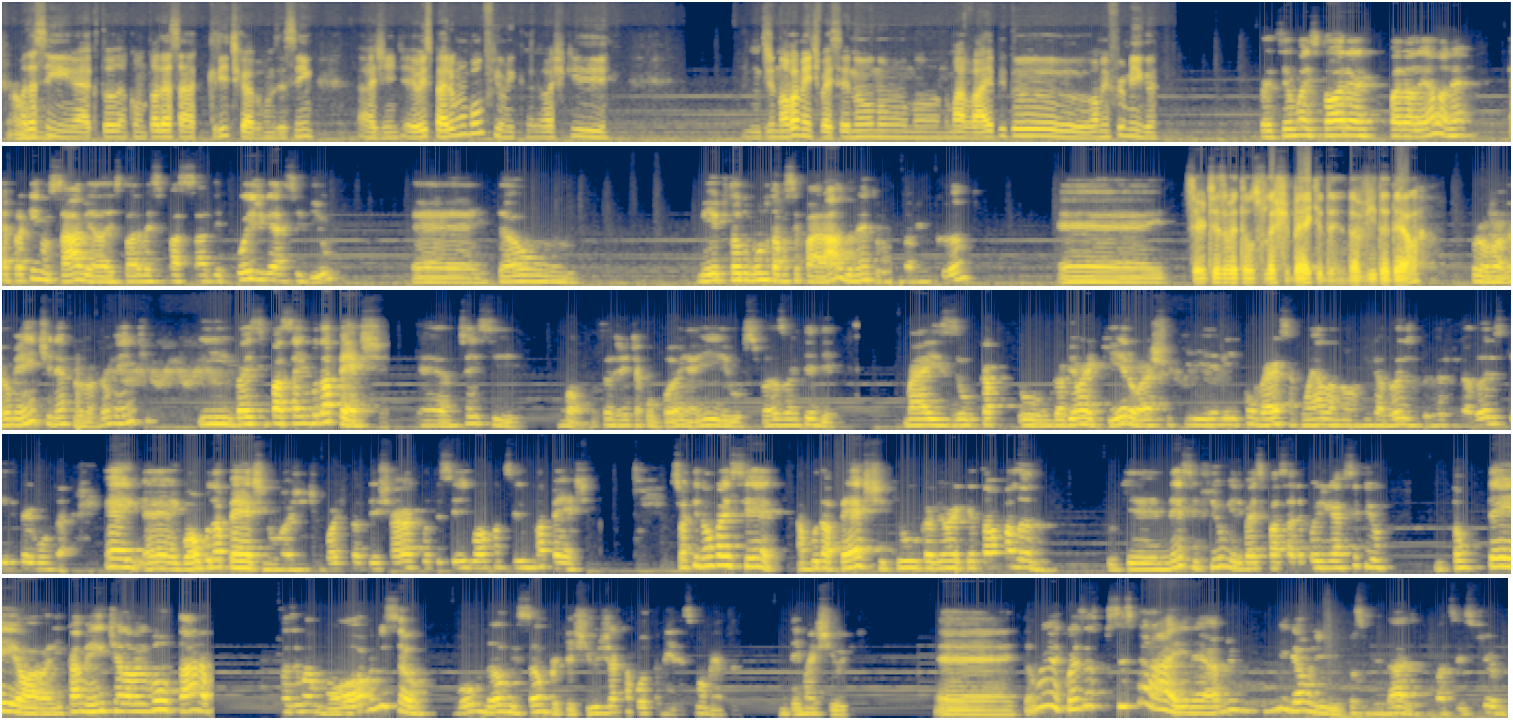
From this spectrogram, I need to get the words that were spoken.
Então, Mas assim, é, com, toda, com toda essa crítica, vamos dizer assim, a gente, eu espero um bom filme, cara. Eu acho que. De, novamente, vai ser no, no- no- numa vibe do Homem-Formiga. Vai ser uma história paralela, né? É, para quem não sabe, a história vai se passar depois de Guerra Civil. É, então, meio que todo mundo tava separado, né? Todo mundo tava em um canto. É, Certeza vai ter uns flashbacks da- da vida dela. provavelmente, né? Provavelmente. E vai se passar em Budapeste. É, não sei se. Bom, muita gente acompanha aí, os fãs vão entender. Mas o, Cap- o Gavião Arqueiro, acho que ele conversa com ela no Vingadores, no primeiro Vingadores, que ele pergunta: é, é igual Budapeste, não, a gente pode deixar acontecer igual aconteceu em Budapeste. Só que não vai ser a Budapeste que o Gavião Arqueiro estava falando. Porque nesse filme ele vai se passar depois de Guerra Civil. Então, teoricamente, ela vai voltar a fazer uma nova missão. Ou não missão, porque a Shield já acabou também nesse momento. Não tem mais Shield. É, então é coisa pra se esperar aí, né? Abre um milhão de possibilidades que pode ser esse filme.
